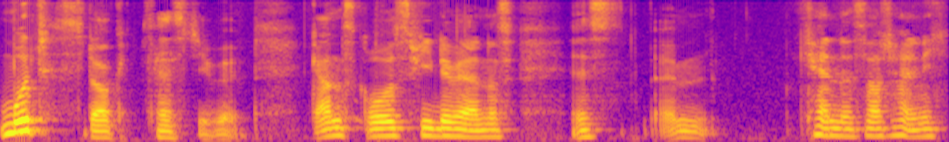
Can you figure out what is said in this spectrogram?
Woodstock Festival. Ganz groß, viele werden es, es ähm, kennen es wahrscheinlich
